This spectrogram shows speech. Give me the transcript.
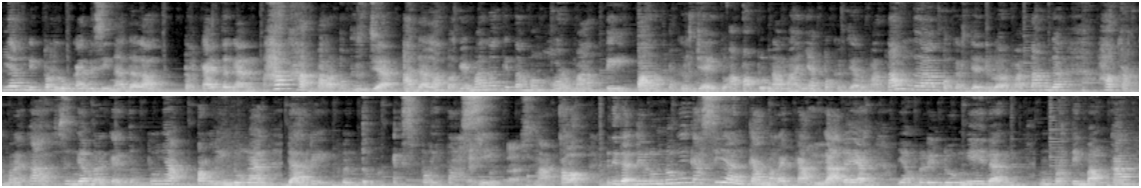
yang diperlukan di sini adalah terkait dengan hak-hak para pekerja adalah bagaimana kita menghormati para pekerja itu apa pun namanya pekerja rumah tangga pekerja di luar rumah tangga hak-hak mereka sehingga mereka itu punya perlindungan dari bentuk eksploitasi Nah, kalau tidak dilindungi kasihan kan mereka, Iya. nggak ada yang yang melindungi dan mempertimbangkan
